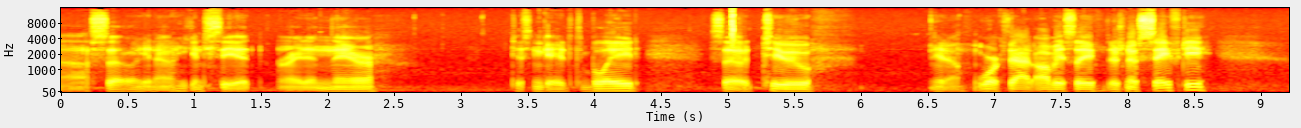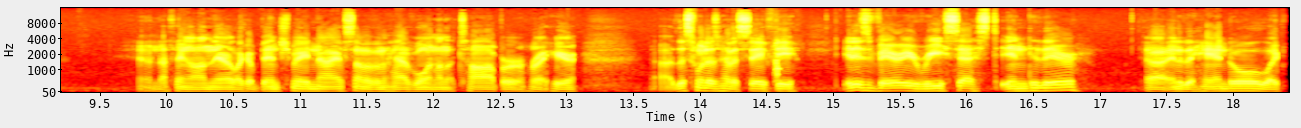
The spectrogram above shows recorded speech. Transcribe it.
Uh, so, you know, you can see it right in there. Disengage the blade. So to, you know, work that, obviously, there's no safety. You know, nothing on there like a Benchmade knife. Some of them have one on the top or right here. Uh, this one doesn't have a safety. It is very recessed into there, uh, into the handle. Like,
